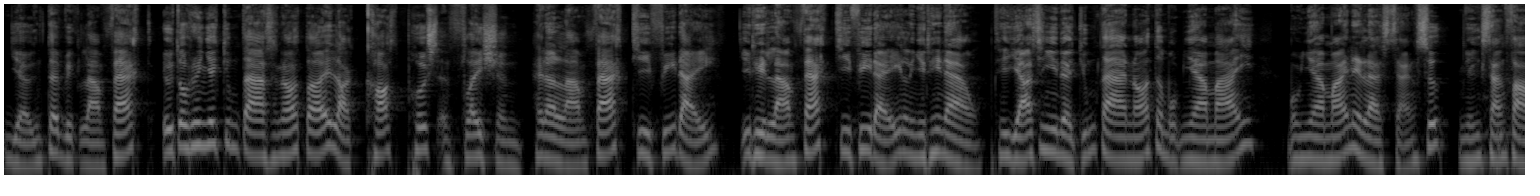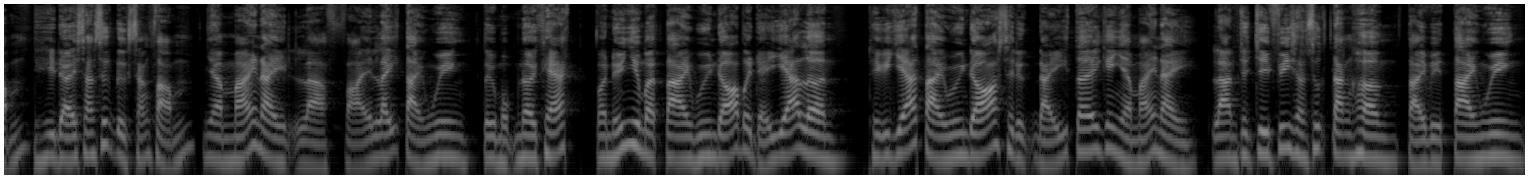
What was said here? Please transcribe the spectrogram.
dẫn tới việc lạm phát. Yếu tố thứ nhất chúng ta sẽ nói tới là cost push inflation hay là lạm phát chi phí đẩy. Vậy thì lạm phát chi phí đẩy là như thế nào? Thì giả sử như là chúng ta nói tới một nhà máy một nhà máy này là sản xuất những sản phẩm thì để sản xuất được sản phẩm nhà máy này là phải lấy tài nguyên từ một nơi khác và nếu như mà tài nguyên đó bị đẩy giá lên thì cái giá tài nguyên đó sẽ được đẩy tới cái nhà máy này làm cho chi phí sản xuất tăng hơn tại vì tài nguyên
